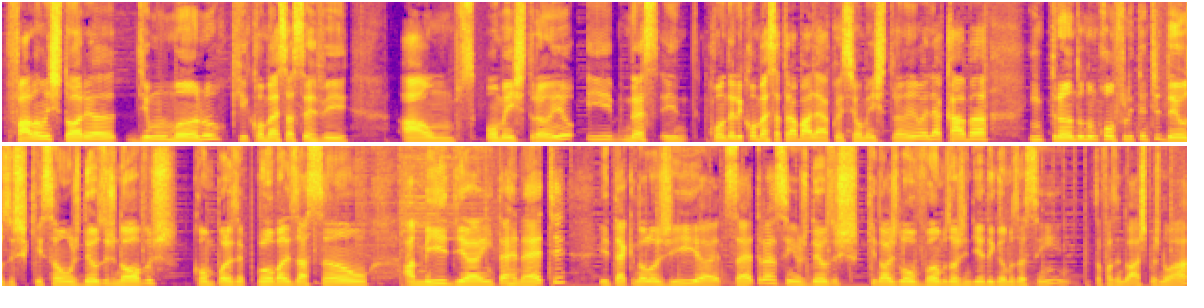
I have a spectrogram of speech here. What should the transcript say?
Fala uma história de um humano que começa a servir a um homem estranho e, e quando ele começa a trabalhar com esse homem estranho, ele acaba entrando num conflito entre deuses, que são os deuses novos, como por exemplo globalização, a mídia, a internet e tecnologia, etc. Assim, os deuses que nós louvamos hoje em dia, digamos assim, estou fazendo aspas no ar,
